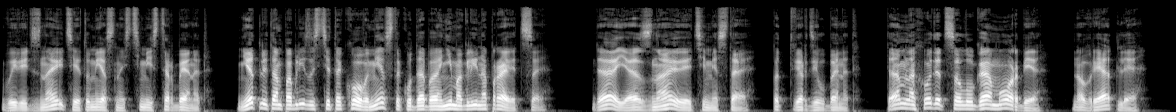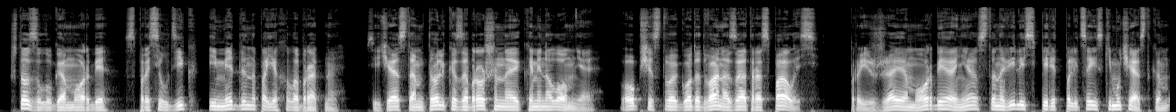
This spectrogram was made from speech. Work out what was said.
Вы ведь знаете эту местность, мистер Беннет?» Нет ли там поблизости такого места, куда бы они могли направиться? Да, я знаю эти места, подтвердил Беннет. Там находятся луга Морби, но вряд ли. Что за луга Морби? спросил Дик и медленно поехал обратно. Сейчас там только заброшенная каменоломня. Общество года два назад распалось. Проезжая Морби, они остановились перед полицейским участком,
